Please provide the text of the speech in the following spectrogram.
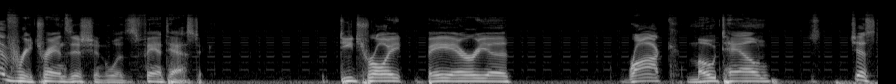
Every transition was fantastic. Detroit, Bay Area, rock, Motown, just, just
